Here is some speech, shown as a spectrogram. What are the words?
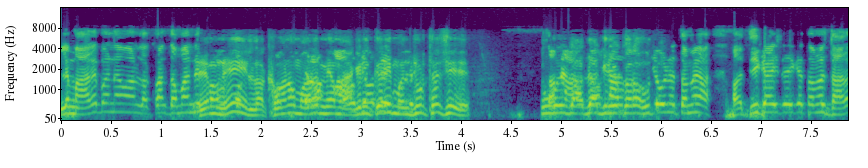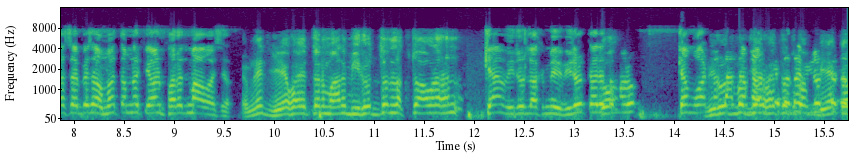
એટલે મારે બનાવવાનું લખવાનું તમારે એમ નહીં લખવાનો મારે મેં માગણી કરી મંજૂર થશે. તું દાદાગીરી કરો હું ને તમે અધિકારી તરીકે તમે ધારાસભ્ય છો અમે તમને કહેવાની ફરજમાં આવે છે. એમને જે હોય તો મારે વિરોધ તો લખતો આવડે ને. ક્યાં વિરોધ લખ મેં વિરોધ કર્યો તમારો? કેમ વોટ વિરોધ નતા માં જે હોય તો આપતા? તું વિરોધ બે તો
